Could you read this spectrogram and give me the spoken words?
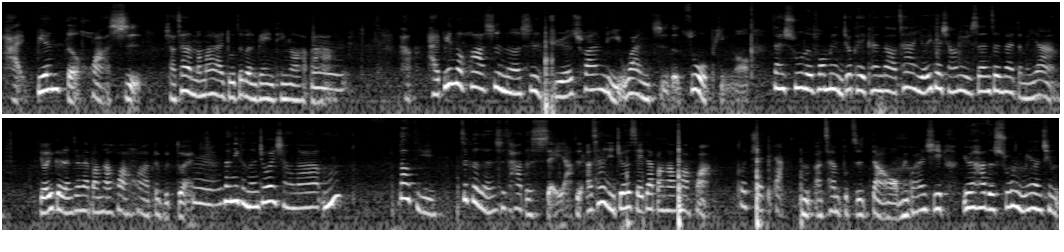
海边的画室》，小灿妈妈来读这本给你听哦，好不好？嗯、好，《海边的画室》呢是绝川里万子的作品哦，在书的封面你就可以看到，灿有一个小女生正在怎么样？有一个人正在帮她画画，对不对？嗯。那你可能就会想啦，嗯，到底这个人是她的谁呀？阿灿，你觉得谁在帮她画画？不知道，嗯，阿灿不知道哦，没关系，因为他的书里面的前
